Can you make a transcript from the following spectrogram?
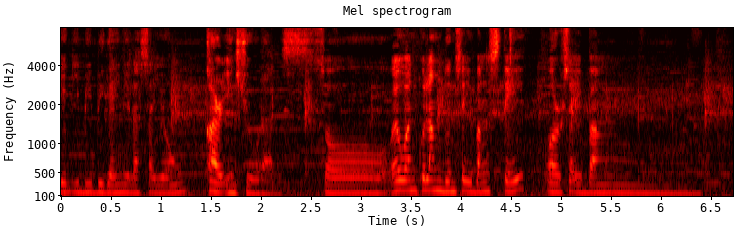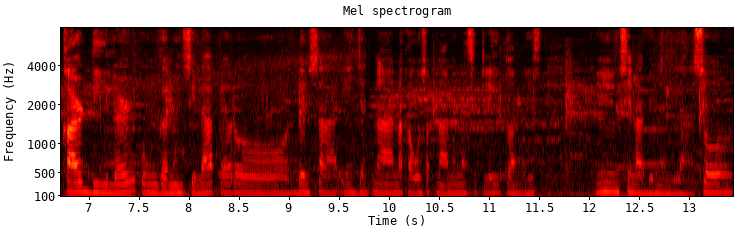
yung ibibigay nila sa yung car insurance. So, ewan ko lang dun sa ibang state or sa ibang car dealer kung ganun sila pero dun sa agent na nakausap namin na si Clayton is yun yung sinabi na nila. So,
